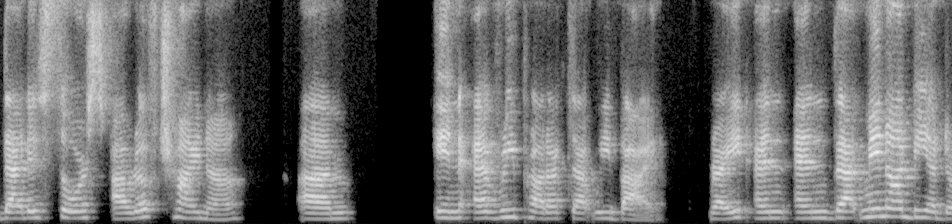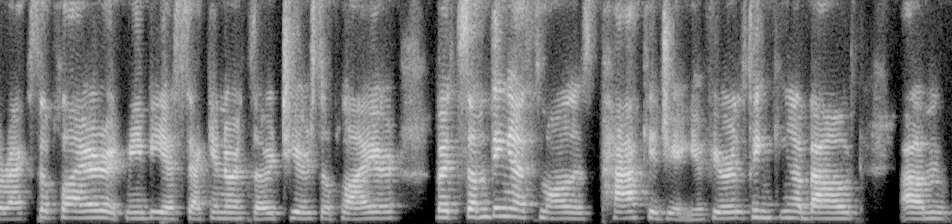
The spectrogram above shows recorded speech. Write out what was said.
that is sourced out of China um, in every product that we buy right? And and that may not be a direct supplier it may be a second or third tier supplier but something as small as packaging. If you're thinking about um,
